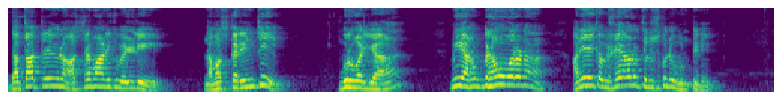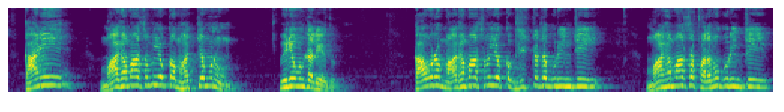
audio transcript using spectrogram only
దత్తాత్రేయుని ఆశ్రమానికి వెళ్ళి నమస్కరించి గురువర్య మీ అనుగ్రహం వలన అనేక విషయాలు తెలుసుకుని ఉంటిని. కానీ మాఘమాసం యొక్క మహత్యమును విని ఉండలేదు. కావున మాఘమాసం యొక్క విశిష్టత గురించి మాఘమాస ఫలము గురించి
